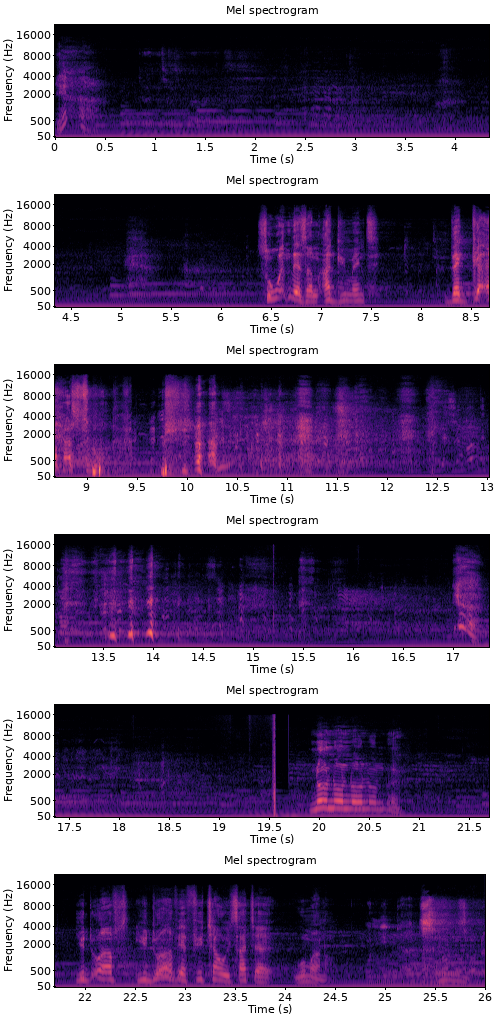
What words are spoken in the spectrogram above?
Yeah. So when there's an argument, the guy has to run. yeah. No, no, no, no, no. You don't have you don't have a future with such a woman. No.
